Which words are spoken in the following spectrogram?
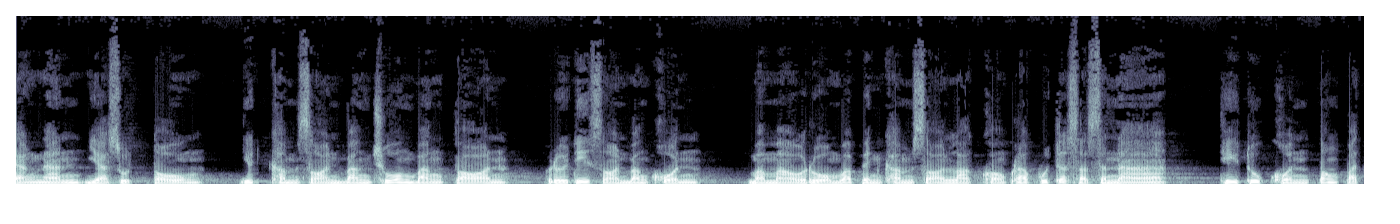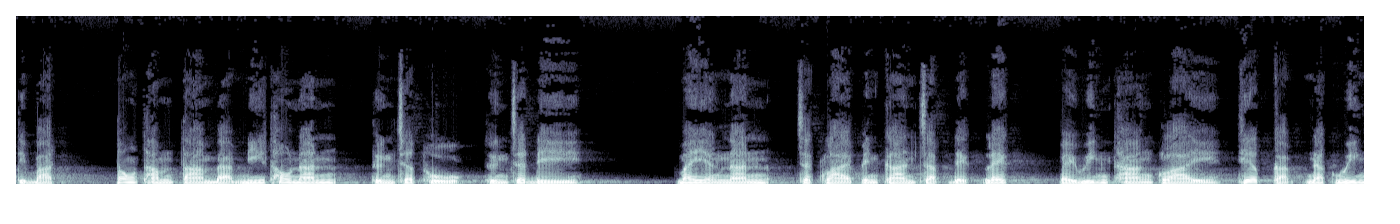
ดังนั้นอย่าสุดโตง่งยึดคำสอนบางช่วงบางตอน หรือที่สอนบางคน มาเหมารวมว่าเป็นคำสอนหลักของพระพุทธศาสนา ที่ทุกคนต้องปฏิบัติ ต้องทำตามแบบนี้เท่านั้นถึงจะถูกถึงจะดี ไม่อย่างนั้นจะกลายเป็นการจับเด็กเล็ก ไปวิ่งทางไกลเทียบกับนักวิ่ง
